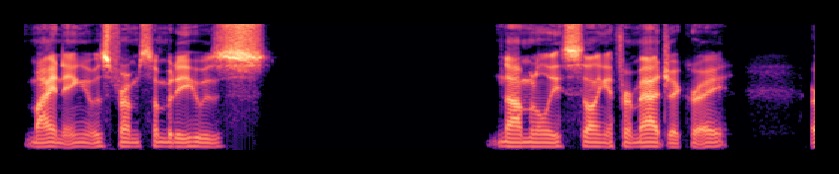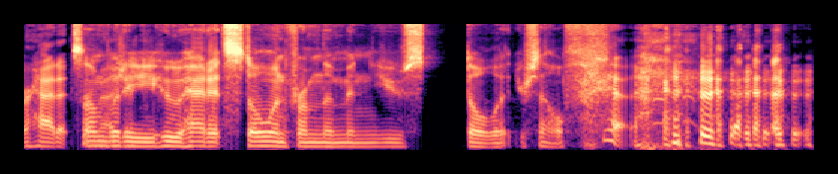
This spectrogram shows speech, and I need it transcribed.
mining. It was from somebody who was nominally selling it for magic, right? Or had it. Somebody who had it stolen from them and you stole it yourself. Yeah.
